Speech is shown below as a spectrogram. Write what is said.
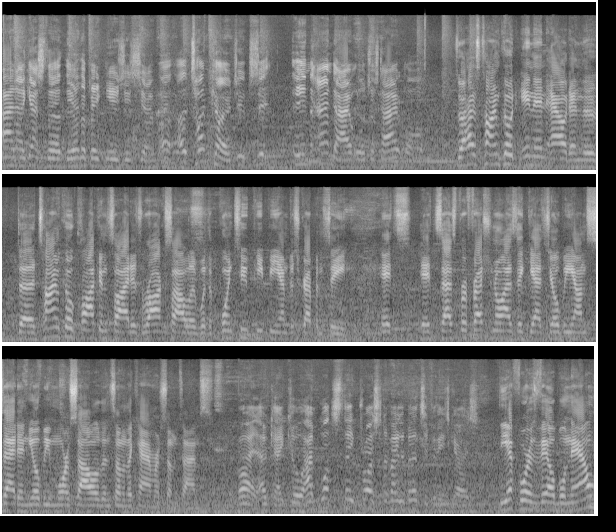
And I guess the, the other big news is you know, a, a time code. Is it in and out or just out? Or? So it has time code in and out, and the, the time code clock inside is rock solid with a 0.2 ppm discrepancy. It's it's as professional as it gets. You'll be on set, and you'll be more solid than some of the cameras sometimes. Right. Okay. Cool. And what's the price and availability for these guys? The F4 is available now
